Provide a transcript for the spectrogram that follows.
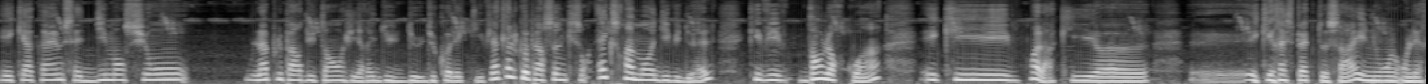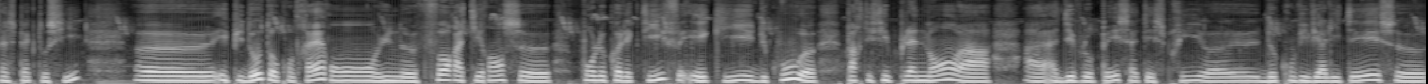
et qu'il y a quand même cette dimension la plupart du temps, je dirais, du, du, collectif. Il y a quelques personnes qui sont extrêmement individuelles, qui vivent dans leur coin et qui, voilà, qui, euh, et qui respectent ça, et nous, on, les respecte aussi. Euh, et puis d'autres, au contraire, ont une forte attirance euh, pour le collectif et qui, du coup, euh, participent pleinement à, développer cet esprit de convivialité, ce,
